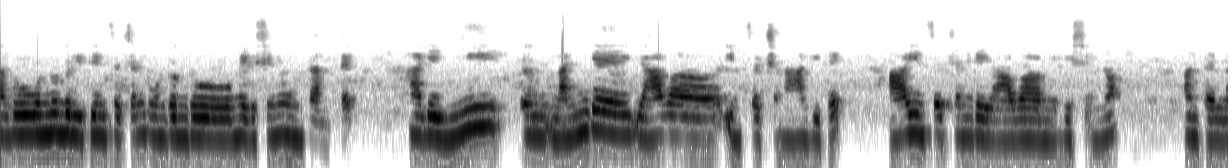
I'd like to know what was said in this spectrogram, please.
ಅದು ಒಂದೊಂದು ರೀತಿಯ ಇನ್ಫೆಕ್ಷನ್ಗೆ ಒಂದೊಂದು ಮೆಡಿಸಿನ್ ಉಂಟಂತೆ. ಹಾಗೆ ಈ ನನಗೆ ಯಾವ ಇನ್ಫೆಕ್ಷನ್ ಆಗಿದೆ, ಆ ಇನ್ಫೆಕ್ಷನ್ಗೆ ಯಾವ ಮೆಡಿಸಿನ್ ಅಂತೆಲ್ಲ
